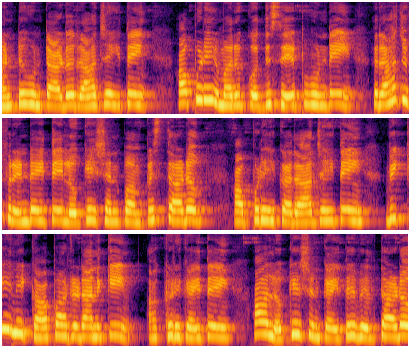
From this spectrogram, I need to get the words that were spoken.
అంటూ ఉంటాడు రాజు అయితే. అప్పుడే మరి కొద్దిసేపు ఉండి రాజు ఫ్రెండ్ అయితే లొకేషన్ పంపిస్తాడు. అప్పుడే ఇక రాజు అయితే విక్కీని కాపాడడానికి అక్కడికైతే ఆ లొకేషన్కి అయితే వెళ్తాడు.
